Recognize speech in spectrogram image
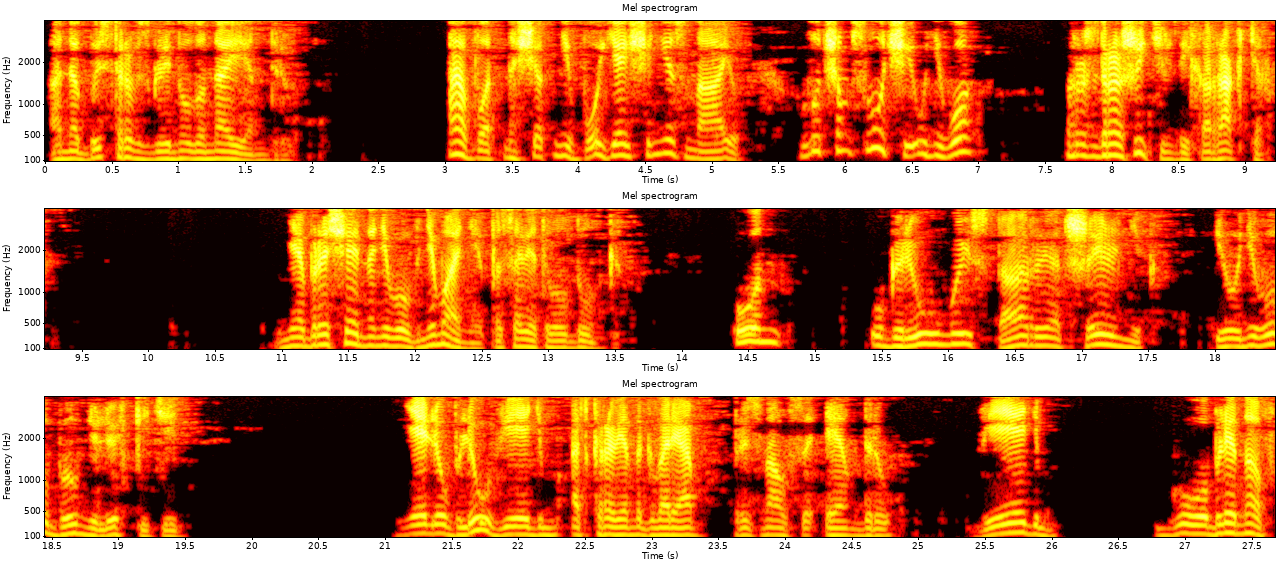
Она быстро взглянула на Эндрю. А вот насчет него я еще не знаю. В лучшем случае у него раздражительный характер. — Не обращай на него внимания, — посоветовал Дункан. — Он угрюмый старый отшельник, и у него был нелегкий день. Не люблю ведьм, откровенно говоря, признался Эндрю. Ведьм, гоблинов,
